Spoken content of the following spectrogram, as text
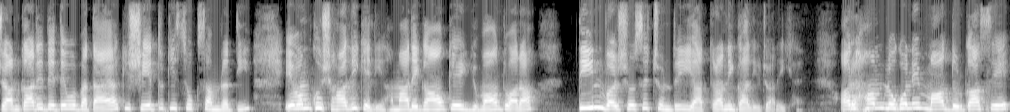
जानकारी देते हुए बताया कि क्षेत्र की सुख समृद्धि एवं खुशहाली के लिए हमारे गाँव के युवाओं द्वारा तीन वर्षों से चुनरी यात्रा निकाली जा रही है। और हम लोगों ने माँ दुर्गा से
